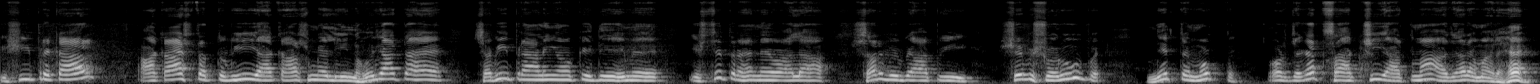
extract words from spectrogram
इसी प्रकार आकाश तत्व भी आकाश में लीन हो जाता है। सभी प्राणियों के देह में स्थित रहने वाला सर्वव्यापी शिव स्वरूप, नित्य मुक्त और जगत साक्षी आत्मा अजर अमर है।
